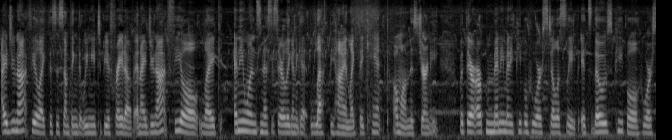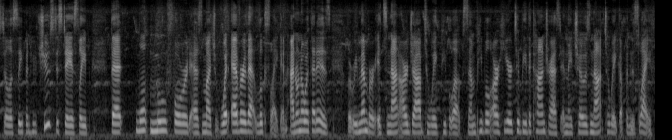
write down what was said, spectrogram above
I do not feel like this is something that we need to be afraid of. And I do not feel like anyone's necessarily going to get left behind, like they can't come on this journey but there are many, many people who are still asleep. It's those people who are still asleep and who choose to stay asleep that won't move forward as much, whatever that looks like. And I don't know what that is, but remember, it's not our job to wake people up. Some people are here to be the contrast and they chose not to wake up in this life.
